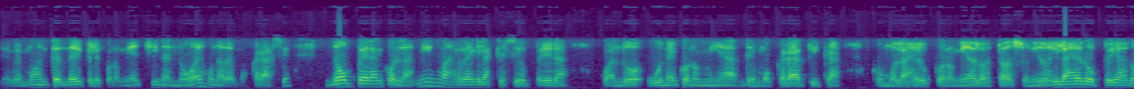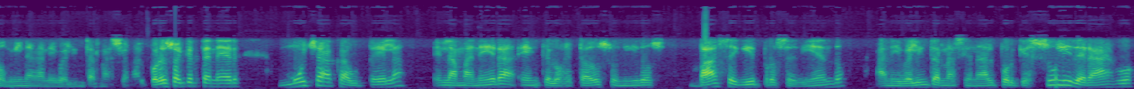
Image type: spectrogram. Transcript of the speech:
debemos entender que la economía china no es una democracia, no operan con las mismas reglas que se opera cuando una economía democrática como la economía de los Estados Unidos y las europeas dominan a nivel internacional. Por eso hay que tener mucha cautela en la manera en que los Estados Unidos va a seguir procediendo a nivel internacional porque su liderazgo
